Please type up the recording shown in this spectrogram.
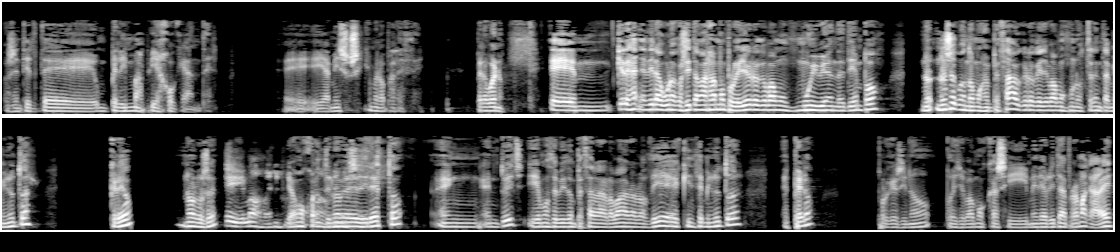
o sentirte un pelín más viejo que antes. Eh, y a mí eso sí que me lo parece. Pero bueno, eh, ¿quieres añadir alguna cosita más, Ramón? Porque yo creo que vamos muy bien de tiempo. No, no sé cuándo hemos empezado, creo que llevamos unos 30 minutos. Creo, no lo sé. Sí, más o menos. Llevamos 49 Más o de sí. directo en, en Twitch y hemos debido empezar a grabar a los 10, 15 minutos, espero, porque si no, pues llevamos casi media horita de programa cada vez.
